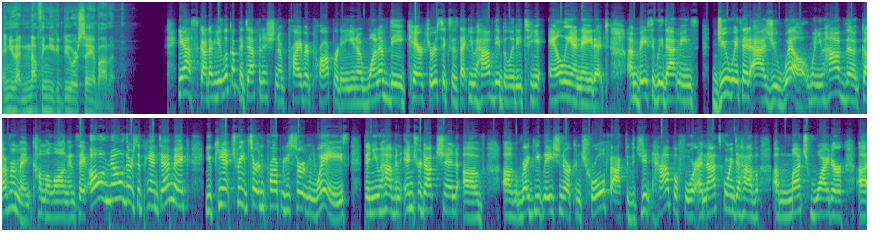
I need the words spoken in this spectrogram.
and you had nothing you could do or say about it. Yeah, Scott, if you look up the definition of private property, you know, one of the characteristics is that you have the ability to alienate it. Um, basically, that means do with it as you will. When you have the government come along and say, oh, no, there's a pandemic, you can't treat certain properties certain ways, then you have an introduction of a regulation or control factor that you didn't have before. And that's going to have a much wider uh,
